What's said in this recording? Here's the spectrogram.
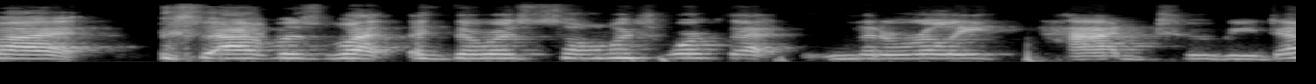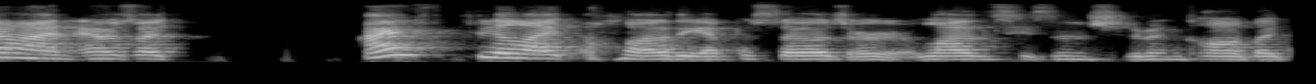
But that was what like there was so much work that literally had to be done. I was like, I feel like a lot of the episodes or a lot of the seasons should have been called like,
